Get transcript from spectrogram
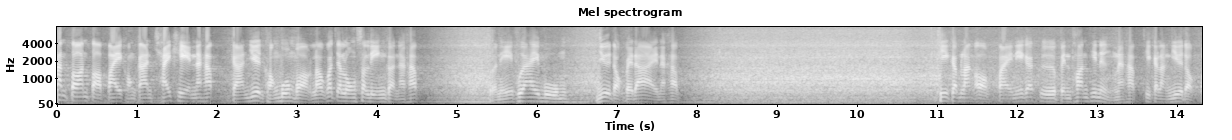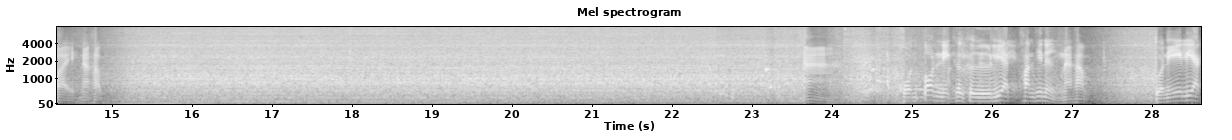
ขั้นตอนต่อไปของการใช้เคนนะครับ การยืดของบูมออกเราก็จะลงสลิงก่อนนะครับ ตัวนี้เพื่อให้บูมยืดออกไปได้นะครับ ที่กำลังออกไปนี่ก็คือเป็นท่อนที่หนึ่งนะครับ ที่กำลังยืดออกไปนะครับอ่าโคนต้นนี่ก็คือเรียกท่อนที่หนึ่งนะครับ ตัวนี้เรียก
